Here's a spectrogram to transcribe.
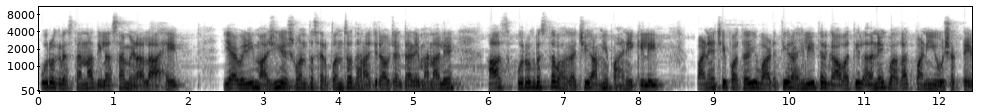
पूरग्रस्तांना दिलासा मिळाला आहे. यावेळी माजी यशवंत सरपंच धनाजीराव जगदाळे म्हणाले आज पूरग्रस्त भागाची आम्ही पाहणी केली. पाण्याची पातळी वाढती राहिली तर गावातील अनेक भागात पाणी येऊ शकते.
